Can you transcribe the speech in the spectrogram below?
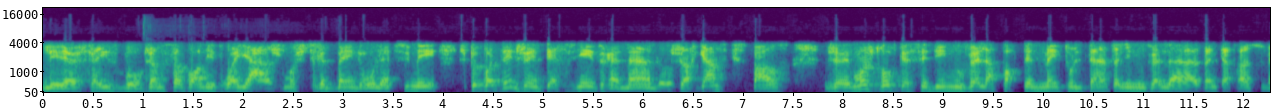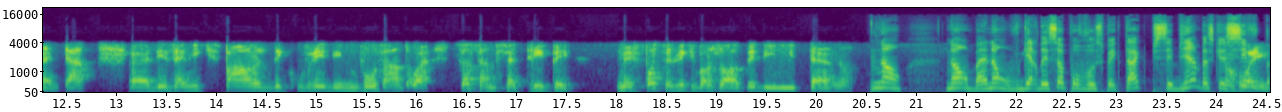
les euh, Facebook. J'aime ça voir les voyages. Moi, je traite bien gros là-dessus, mais je peux pas dire que j'interviens vraiment. Là. Je regarde ce qui se passe. Je- moi, je trouve que c'est des nouvelles à portée de main tout le temps. Tu as les nouvelles à 24 heures sur 24. Euh, des amis qui se partent, découvrir des nouveaux endroits. Ça, ça me fait triper. Mais je suis pas celui qui va jaser des nuits de temps. Là. Non. Non, ben non, vous gardez ça pour vos spectacles, puis c'est bien parce que si, Oui. vous,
